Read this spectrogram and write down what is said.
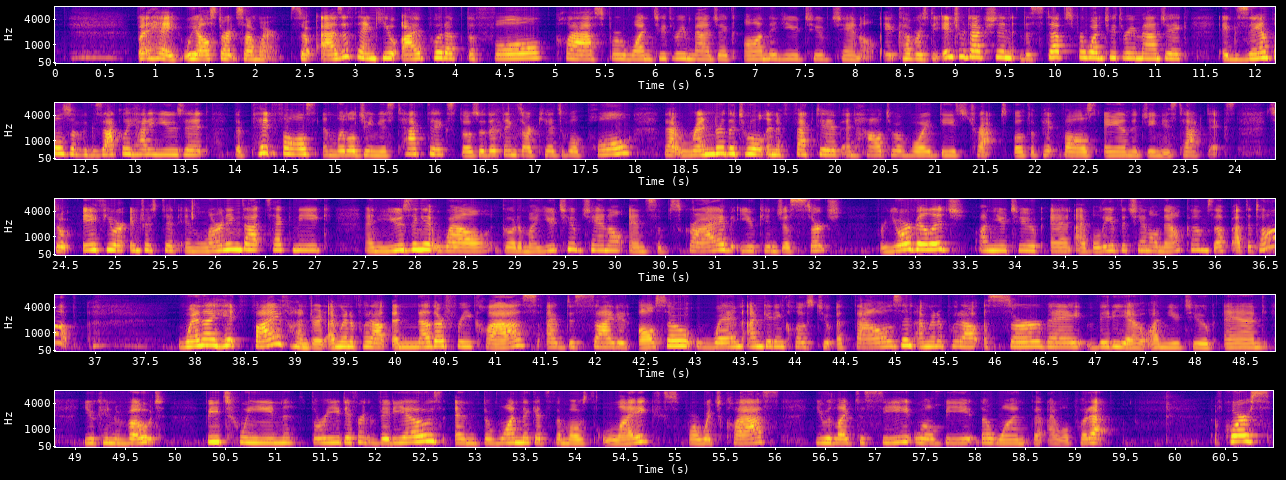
but hey, we all start somewhere. So, as a thank you, I put up the full class for 123 Magic on the YouTube channel. It covers the introduction, the steps for 123 Magic, examples of exactly how to use it, the pitfalls and little genius tactics. Those are the things our kids will pull that render the tool ineffective and how to avoid these traps, both the pitfalls and the genius tactics. So, if you are interested in learning that technique, and using it well, go to my YouTube channel and subscribe. You can just search for Your Village on YouTube, and I believe the channel now comes up at the top. When I hit 500, I'm going to put out another free class. I've decided also when I'm getting close to a thousand, I'm going to put out a survey video on YouTube, and you can vote between three different videos, and the one that gets the most likes for which class you would like to see will be the one that I will put up. Of course,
